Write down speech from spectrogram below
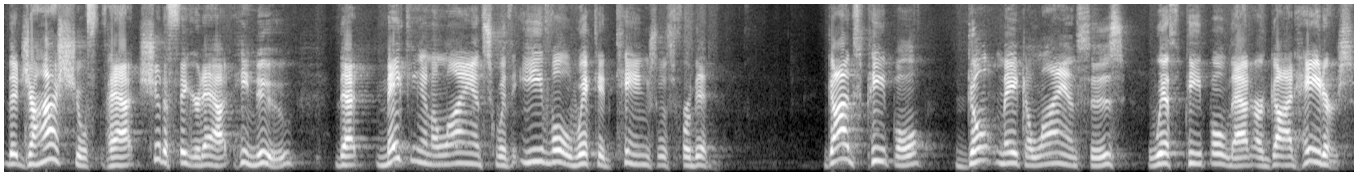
that Jehoshaphat should have figured out, he knew that making an alliance with evil, wicked kings was forbidden. God's people don't make alliances with people that are God haters,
